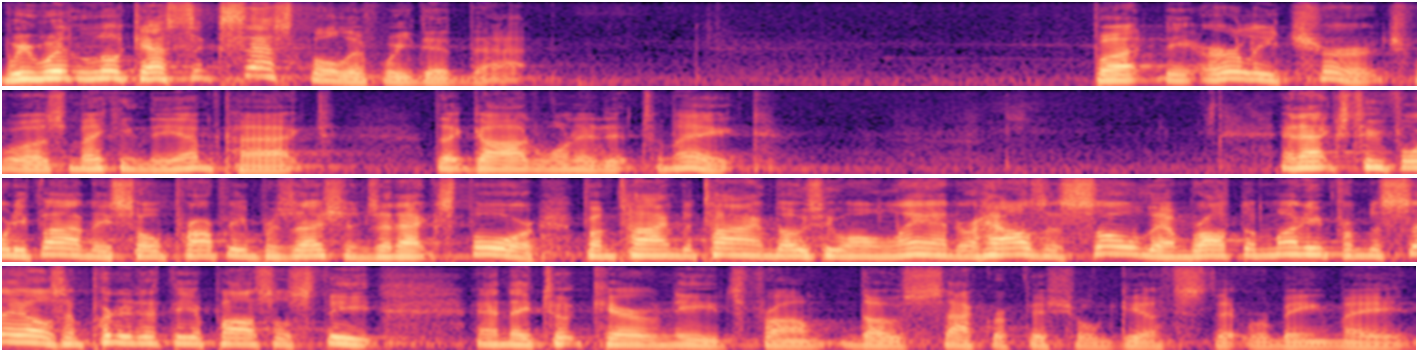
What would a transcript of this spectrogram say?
We wouldn't look as successful if we did that. But the early church was making the impact that God wanted it to make. In Acts 2:45 they sold property and possessions. In Acts 4, from time to time those who owned land or houses sold them, brought the money from the sales and put it at the apostles' feet and they took care of needs from those sacrificial gifts that were being made.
